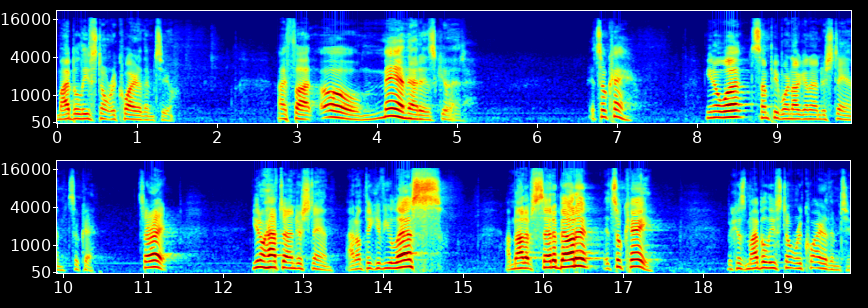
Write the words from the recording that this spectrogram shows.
My beliefs don't require them to. I thought, oh man, that is good. It's okay. You know what? Some people are not going to understand. It's okay. It's all right. You don't have to understand. I don't think of you less. I'm not upset about it. It's okay because my beliefs don't require them to.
